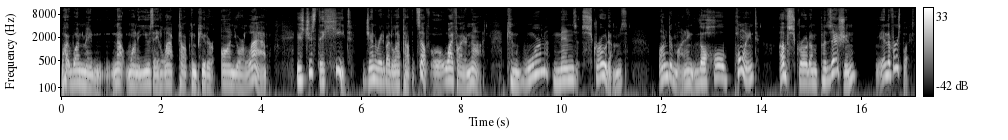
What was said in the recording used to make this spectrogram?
why one may not want to use a laptop computer on your lap is just the heat generated by the laptop itself, Wi-Fi or not, can warm men's scrotums, undermining the whole point of scrotum possession in the first place.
